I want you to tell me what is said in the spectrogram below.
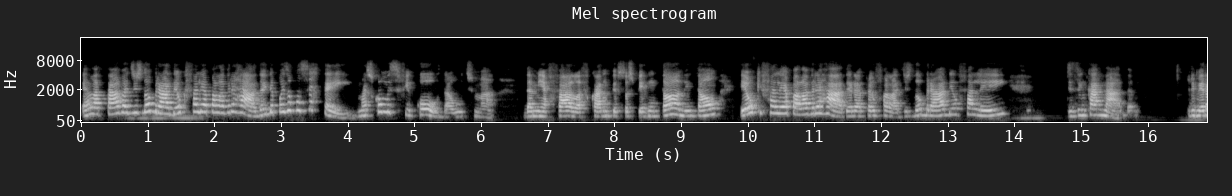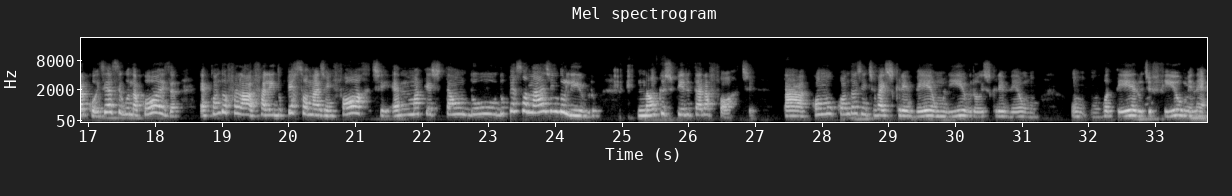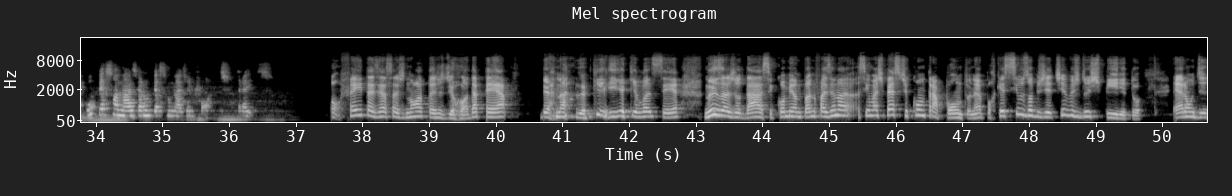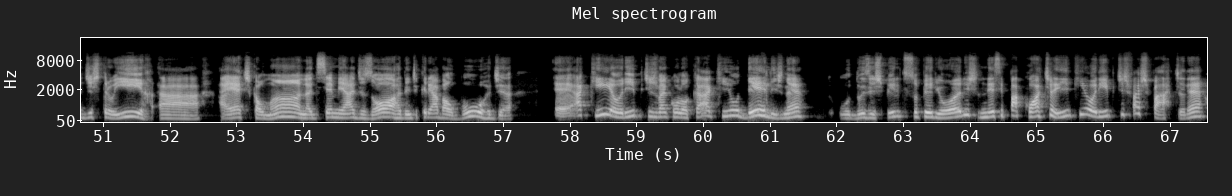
ela estava desdobrada. Eu que falei a palavra errada. E depois eu consertei. Mas como isso ficou da última da minha fala, ficaram pessoas perguntando, então eu que falei a palavra errada. Era para eu falar desdobrada e eu falei desencarnada. Primeira coisa. E a segunda coisa é quando eu falei, falei do personagem forte, é uma questão do, do personagem do livro, não que o espírito era forte tá? Como quando a gente vai escrever um livro ou escrever um, um, um roteiro de filme, né? O personagem era um personagem forte, para isso. Bom, feitas essas notas de rodapé, Bernardo, eu queria que você nos ajudasse comentando, fazendo assim uma espécie de contraponto, né? Porque se os objetivos do espírito eram de destruir a, a ética humana, de semear desordem, de criar balbúrdia, é, aqui Eurípides vai colocar aqui o deles, né? O dos espíritos superiores nesse pacote aí que Eurípides faz parte, né?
